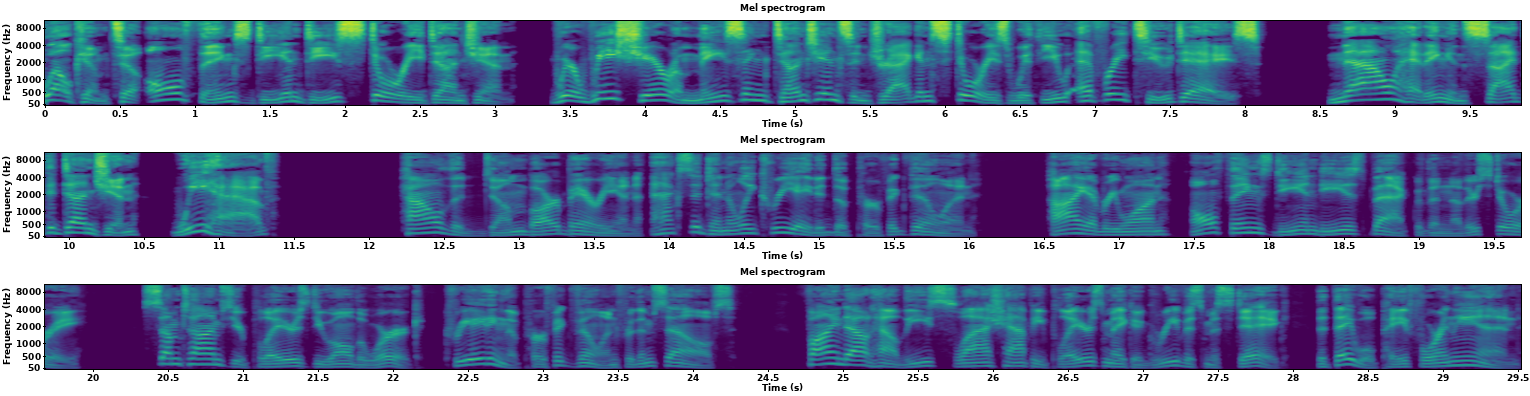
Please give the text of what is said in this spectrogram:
Welcome to All Things D&D's Story Dungeon, where we share amazing Dungeons and Dragons stories with you every 2 days. Now heading inside the dungeon, we have How the Dumb Barbarian Accidentally Created the Perfect Villain. Hi everyone, All Things D&D is back with another story. Sometimes your players do all the work, creating the perfect villain for themselves. Find out how these slash happy players make a grievous mistake that they will pay for in the end.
